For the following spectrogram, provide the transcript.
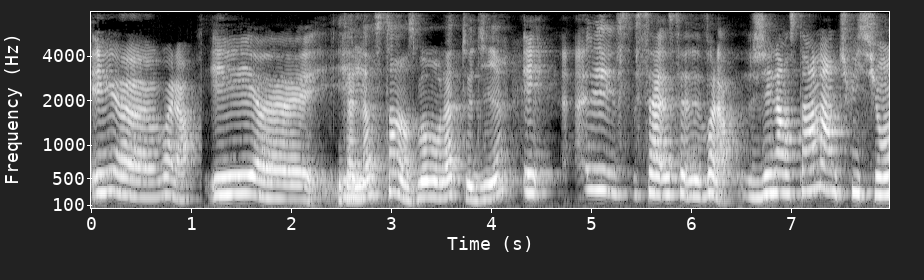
et euh, voilà. Et, euh, Et t'as l'instinct à ce moment-là de te dire, et ça, voilà, j'ai l'instinct, l'intuition,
